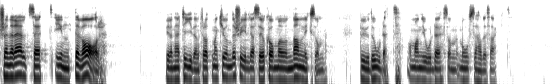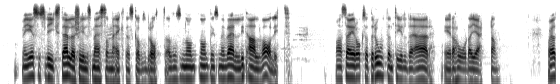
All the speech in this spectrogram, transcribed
generellt sett inte var vid den här tiden. För att man kunde skilja sig och komma undan liksom budordet om man gjorde som Mose hade sagt. Men Jesus likställer skilsmässan med äktenskapsbrott, alltså som någonting som är väldigt allvarligt. Och han säger också att roten till det är era hårda hjärtan. Och jag,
